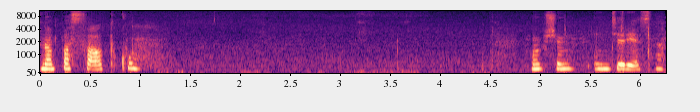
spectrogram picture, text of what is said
на посадку. В общем, интересно.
